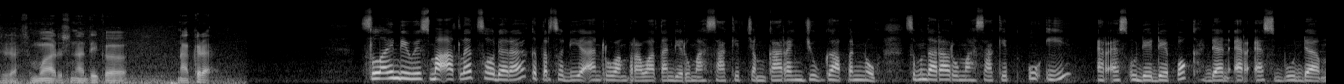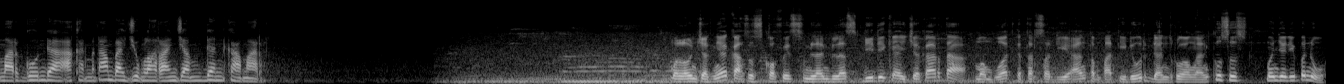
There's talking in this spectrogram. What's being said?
sudah semua harus nanti ke Nagra Selain di Wisma Atlet, saudara, ketersediaan ruang perawatan di Rumah Sakit Cengkareng juga penuh. Sementara Rumah Sakit UI, RSUD Depok, dan RS Bunda Margonda akan menambah jumlah ranjang dan kamar. Melonjaknya kasus COVID-19 di DKI Jakarta membuat ketersediaan tempat tidur dan ruangan khusus menjadi penuh,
